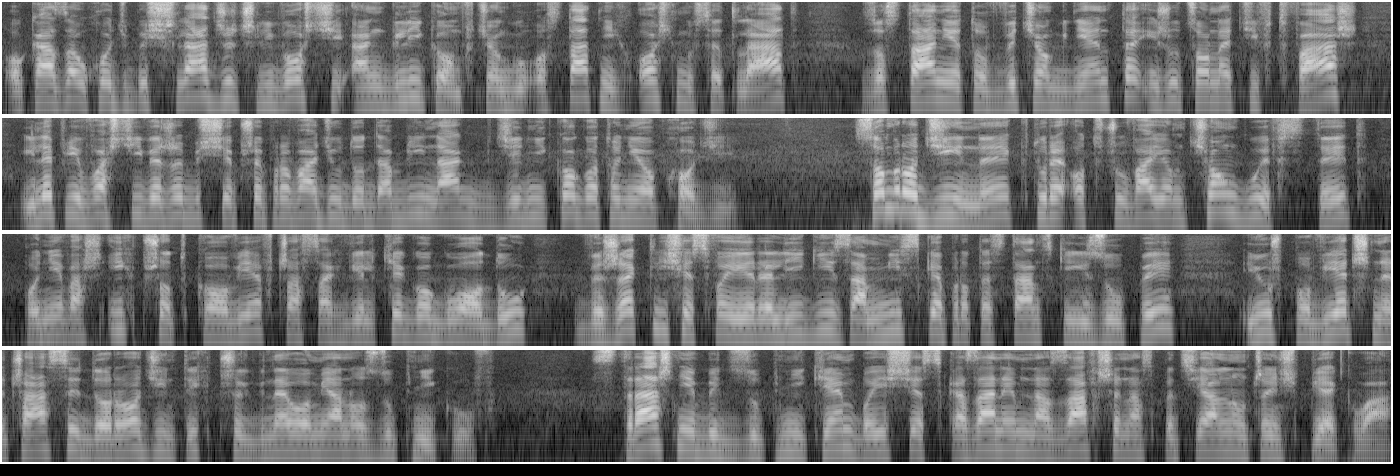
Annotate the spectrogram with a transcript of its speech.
okazał choćby ślad życzliwości Anglikom w ciągu ostatnich 800 lat, zostanie to wyciągnięte i rzucone ci w twarz i lepiej właściwie, żebyś się przeprowadził do Dublina, gdzie nikogo to nie obchodzi. Są rodziny, które odczuwają ciągły wstyd, ponieważ ich przodkowie w czasach Wielkiego Głodu wyrzekli się swojej religii za miskę protestanckiej zupy i już po wieczne czasy do rodzin tych przygnęło miano zupników. Strasznie być zupnikiem, bo jest się skazanym na zawsze na specjalną część piekła,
